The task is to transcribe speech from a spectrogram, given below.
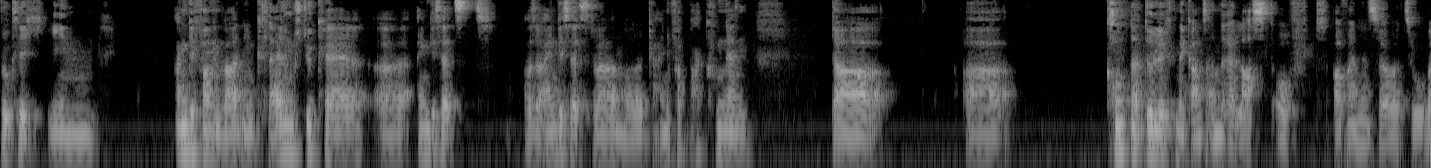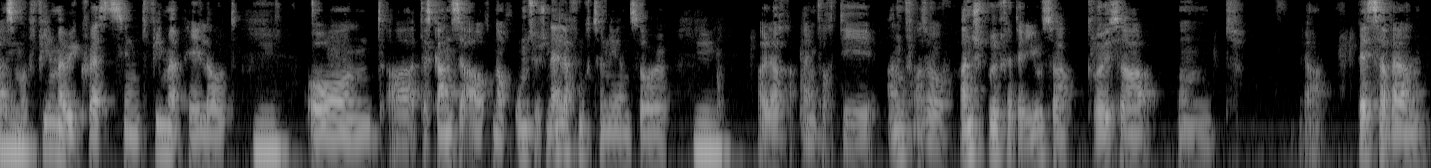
wirklich in angefangen werden, in Kleidungsstücke äh, eingesetzt, also eingesetzt werden oder kleine Verpackungen. Da äh, kommt natürlich eine ganz andere Last oft auf einen Server zu, weil es mhm. immer viel mehr Requests sind, viel mehr Payload mhm. und äh, das Ganze auch noch umso schneller funktionieren soll, mhm. weil auch einfach die An also Ansprüche der User größer und ja, besser werden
